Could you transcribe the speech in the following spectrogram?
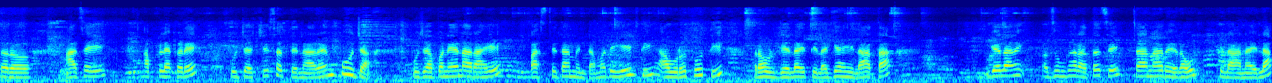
तर आज आहे आपल्याकडे पूजाची सत्यनारायण पूजा. पूजा पण येणार आहे. पाच ते दहा मिनिटामध्ये येईल ती. आवरत होती. राहुल गेलाय तिला घ्यायला आता. गेला नाही. अजून घरातच आहे. जाणार आहे राहुल तिला आणायला.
